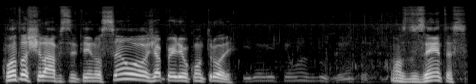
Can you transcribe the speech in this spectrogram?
Quantas tilápias você tem noção ou já perdeu o controle? Ele ter umas 200. Umas 200?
